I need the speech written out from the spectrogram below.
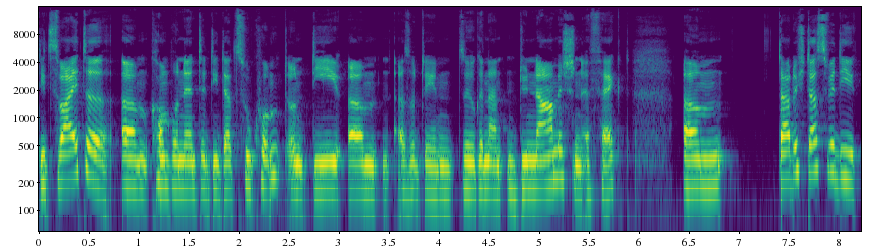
Die zweite ähm, Komponente, die dazu kommt und die, ähm, also den sogenannten dynamischen Effekt, ähm, dadurch, dass wir die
